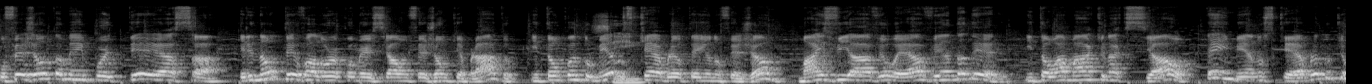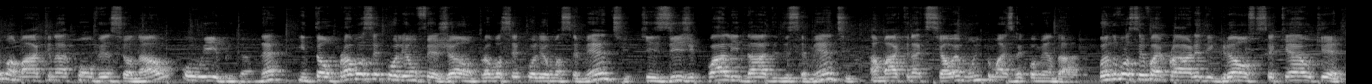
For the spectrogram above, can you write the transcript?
O feijão também, por ter essa, ele não ter valor comercial um feijão quebrado, então quanto menos Sim. quebra eu tenho no feijão, mais viável é a venda dele. Então a máquina axial tem menos quebra do que uma máquina convencional ou híbrida, né? Então, para você colher um feijão, para você colher uma semente, semente, que exige qualidade de semente, a máquina axial é muito mais recomendada. Quando você vai para a área de grãos, você quer o quê?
